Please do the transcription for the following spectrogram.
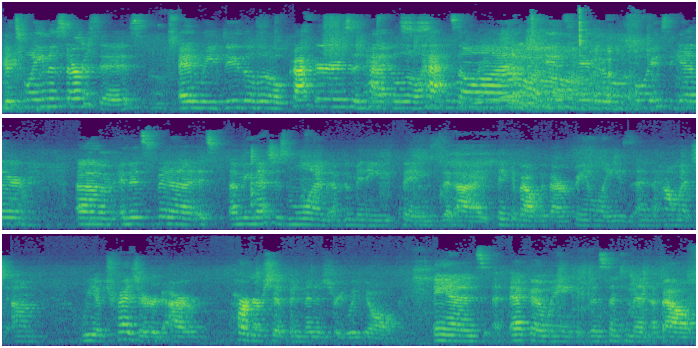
between the services. And we do the little crackers and have the little hats on, and the kids do the little toys together. Um, and it's been a, it's, I mean, that's just one of the many things that I think about with our families and how much um, we have treasured our partnership and ministry with y'all. And echoing the sentiment about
